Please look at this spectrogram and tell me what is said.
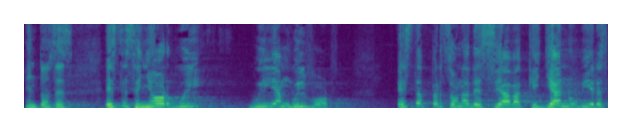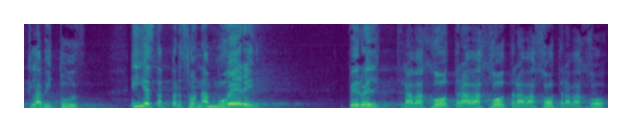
Entonces, este señor William Wilford, esta persona deseaba que ya no hubiera esclavitud. Y esta persona muere. Pero él trabajó, trabajó, trabajó, trabajó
